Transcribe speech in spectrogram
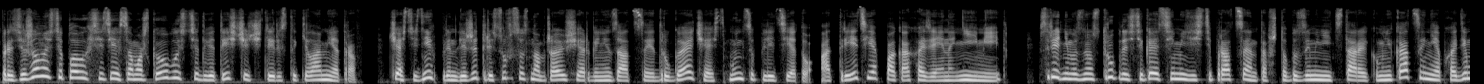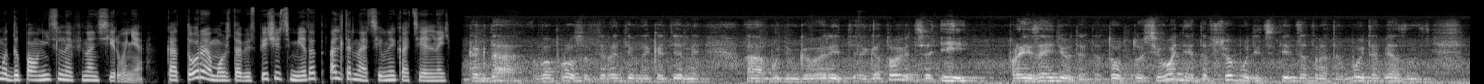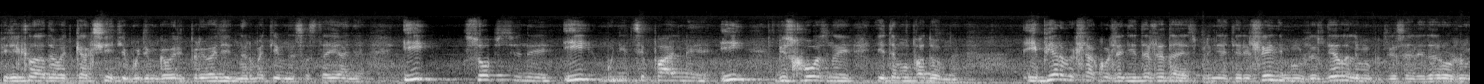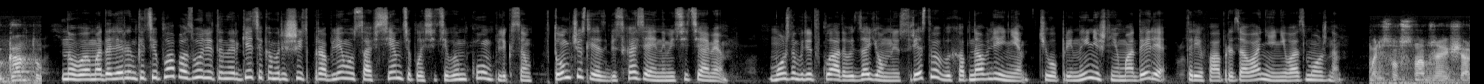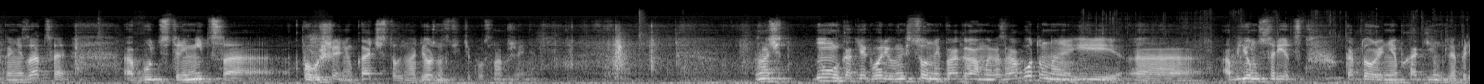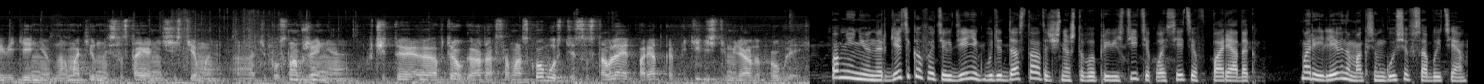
Протяженность тепловых сетей в Самарской области 2400 километров. Часть из них принадлежит ресурсоснабжающей организации, другая часть – муниципалитету, а третья пока хозяина не имеет. В среднем износ труб достигает 70%. Чтобы заменить старые коммуникации, необходимо дополнительное финансирование, которое может обеспечить метод альтернативной котельной. Когда вопрос альтернативной котельной, а, будем говорить, готовится и произойдет это, то, то сегодня это все будет сидеть затратах. Будет обязанность перекладывать, как сети, будем говорить, приводить нормативное состояние и собственные, и муниципальные, и бесхозные и тому подобное. И первый шаг, уже не дожидаясь принятия решения, мы уже сделали, мы подписали дорожную карту. Новая модель рынка тепла позволит энергетикам решить проблему со всем теплосетевым комплексом, в том числе с бесхозяйными сетями. Можно будет вкладывать заемные средства в их обновление, чего при нынешней модели тарифообразования невозможно. Ресурсоснабжающая организация э, будет стремиться к повышению качества и надежности теплоснабжения. Значит, ну, как я говорил, инвестиционные программы разработаны, и э, объем средств, который необходим для приведения в нормативное состояние системы э, теплоснабжения в, четыре, в трех городах Самарской области, составляет порядка 50 миллиардов рублей. По мнению энергетиков, этих денег будет достаточно, чтобы привести теплосети в порядок. Мария Левина, Максим Гусев. События.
